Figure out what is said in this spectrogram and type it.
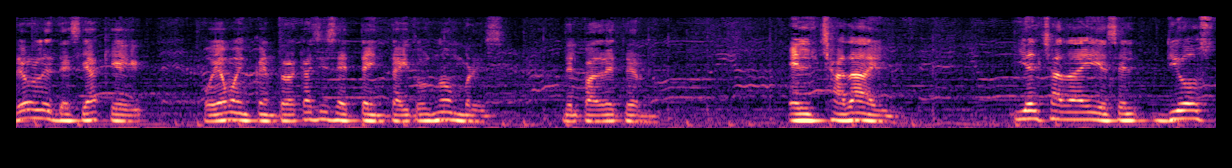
yo les decía que podíamos encontrar casi 72 nombres del Padre Eterno. El Chadai. Y el Chadai es el Dios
